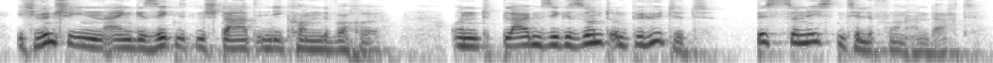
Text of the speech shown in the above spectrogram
Ich wünsche Ihnen einen gesegneten Start in die kommende Woche und bleiben Sie gesund und behütet. Bis zur nächsten Telefonandacht.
